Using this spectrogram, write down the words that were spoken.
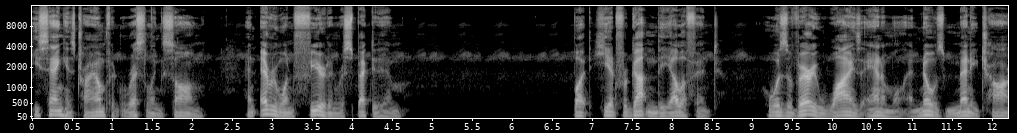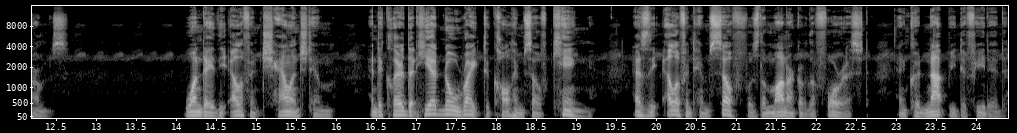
he sang his triumphant wrestling song, and everyone feared and respected him. But he had forgotten the elephant, who was a very wise animal and knows many charms. One day the elephant challenged him and declared that he had no right to call himself king, as the elephant himself was the monarch of the forest and could not be defeated.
